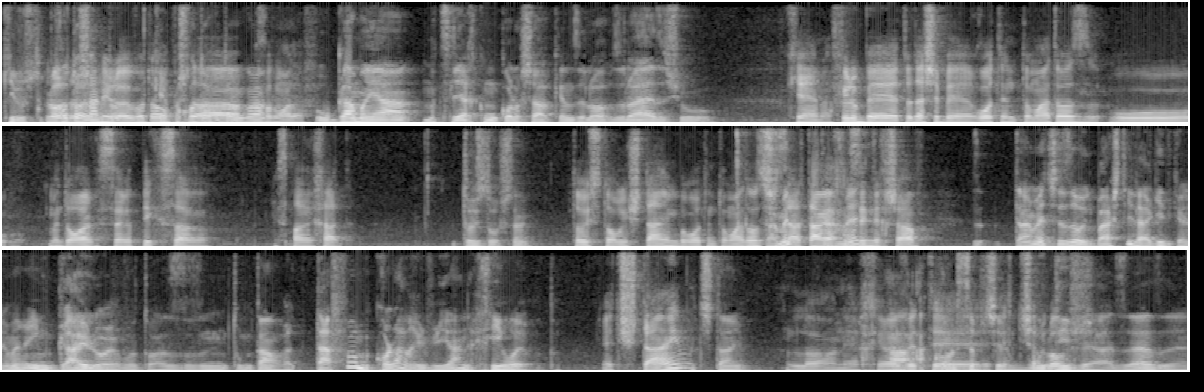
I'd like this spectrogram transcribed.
כאילו שאתה לא, פחות לא שאני לא אוהב אותו, כן, פחות אוהב אותו, פחות מועדף. הוא גם היה מצליח כמו כל השאר, כן, זה לא, זה לא היה איזשהו... כן, אפילו ב... אתה יודע שב Rotten Tomatoes הוא מדורג סרט פיקסאר מספר 1. Toy Story 2. Toy Story 2 ב Rotten Tomatoes, שזה אתר? יחסית נחשב. האמת שזהו, התביישתי להגיד, כי אני אומר, אם גיא לא אוהב אותו, אז אז אני מטומטם, אבל דווקא מכל הרביעייה, אני הכי אוהב אותו. את 2? את 2. לא, אני הכי אוהב את הקונספט של את וודי 3. והזה, זה...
